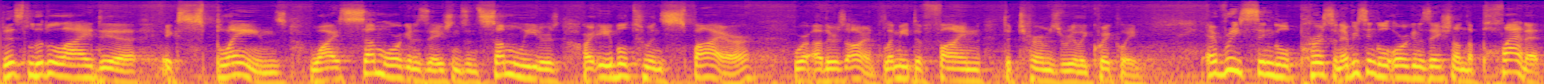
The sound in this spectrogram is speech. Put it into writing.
This little idea explains why some organizations and some leaders are able to inspire where others aren't. Let me define the terms really quickly. Every single person, every single organization on the planet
